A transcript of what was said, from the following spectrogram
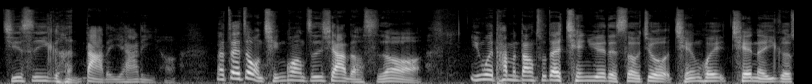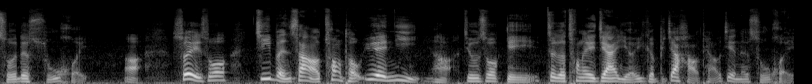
其实是一个很大的压力哈。那在这种情况之下的时候。因为他们当初在签约的时候就前回签了一个所谓的赎回啊，所以说基本上啊，创投愿意啊，就是说给这个创业家有一个比较好条件的赎回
